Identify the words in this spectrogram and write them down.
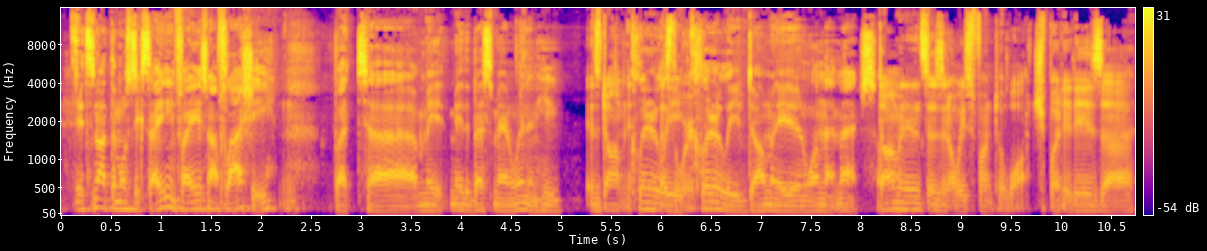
it's not the most exciting fight. It's not flashy, but uh, may may the best man win, and he It's dominant. Clearly clearly dominated and won that match. So. dominance isn't always fun to watch, but it is uh,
